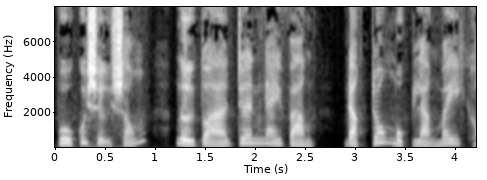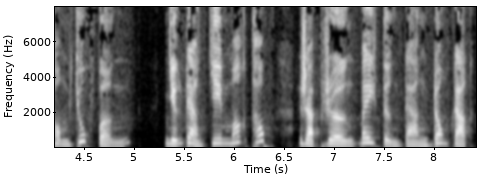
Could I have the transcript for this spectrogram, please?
vua của sự sống, ngự tọa trên ngai vàng, đặt trong một làng mây không chút vẩn. Những đàn chim mót thóc, rạp rờn bay từng đàn đông đặc,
